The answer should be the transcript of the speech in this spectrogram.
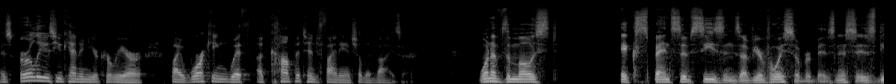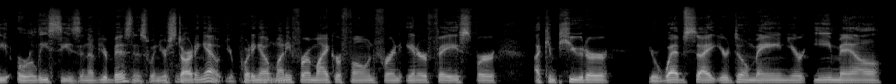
as early as you can in your career by working with a competent financial advisor. One of the most expensive seasons of your voiceover business is the early season of your business when you're mm-hmm. starting out. You're putting out money mm-hmm. for a microphone, for an interface, for a computer, your website, your domain, your email.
